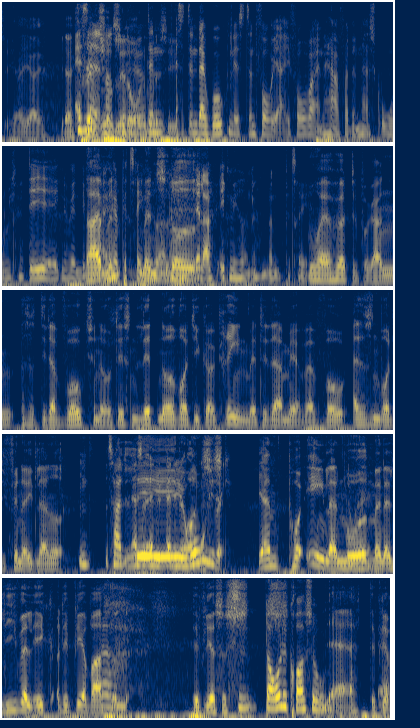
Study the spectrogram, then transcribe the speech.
det, jeg, jeg, jeg Altså, altså, jeg til lidt over det, den, altså, den der wokeness, den får jeg i forvejen her fra den her skole. Det er ikke nødvendigt Nej, for mig men- at høre P3 men sådan noget- Eller ikke nyhederne, men P3. Nu har jeg hørt det et par gange, altså de der Vogue to know, det er sådan lidt noget, hvor de gør grin med det der med at være Vogue, altså sådan, hvor de finder et eller andet, Så, altså, er, det, er det ironisk? Jamen på en eller anden måde, Okay. men alligevel ikke, og det bliver bare sådan, det bliver så, Sådan dårlig gråzone. ja, det bliver,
